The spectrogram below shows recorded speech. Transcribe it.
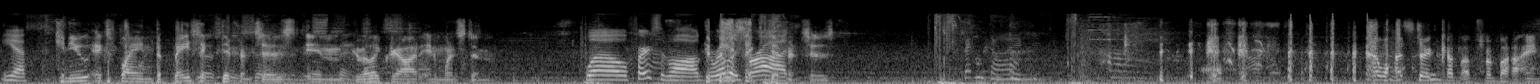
Yes. Can you explain the basic differences in Gorilla expense. Grodd and Winston? Well, first of all, The Gorilla basic Grodd. differences. I watched her come up from behind.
